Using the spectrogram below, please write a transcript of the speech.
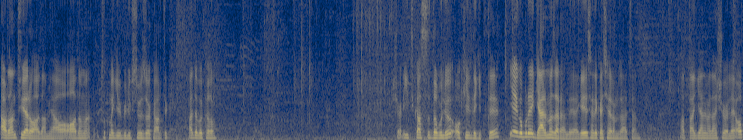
Oradan tüyer o adam ya. O, o adamı tutma gibi bir lüksümüz yok artık. Hadi bakalım. Şöyle itikassız W o kill de gitti. Diego buraya gelmez herhalde ya. Gelirse de kaçarım zaten. Hatta gelmeden şöyle hop.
